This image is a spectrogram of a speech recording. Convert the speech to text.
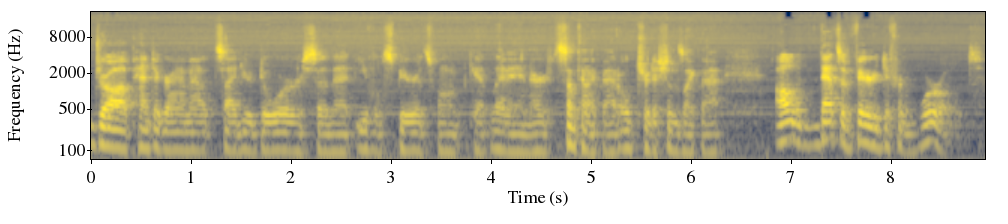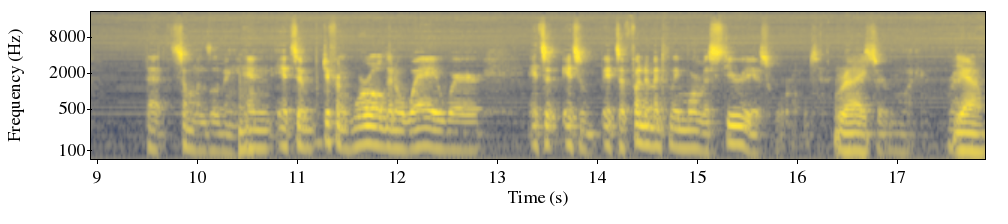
draw a pentagram outside your door so that evil spirits won't get let in or something like that, old traditions like that. All that's a very different world that someone's living in. And it's a different world in a way where it's a it's a it's a fundamentally more mysterious world right in a certain way. right? Yeah,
